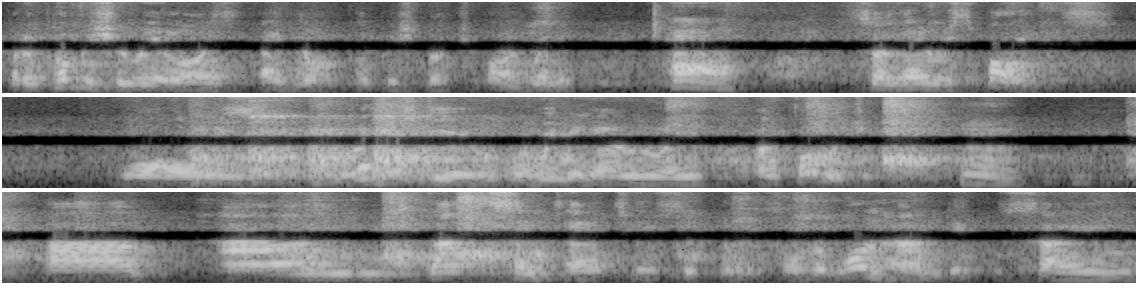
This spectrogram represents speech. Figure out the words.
but a publisher realised they've not published much by women. Oh, So their response was, let's do a women only anthology. Um, and that sent out two signals. On the one hand, it was saying,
